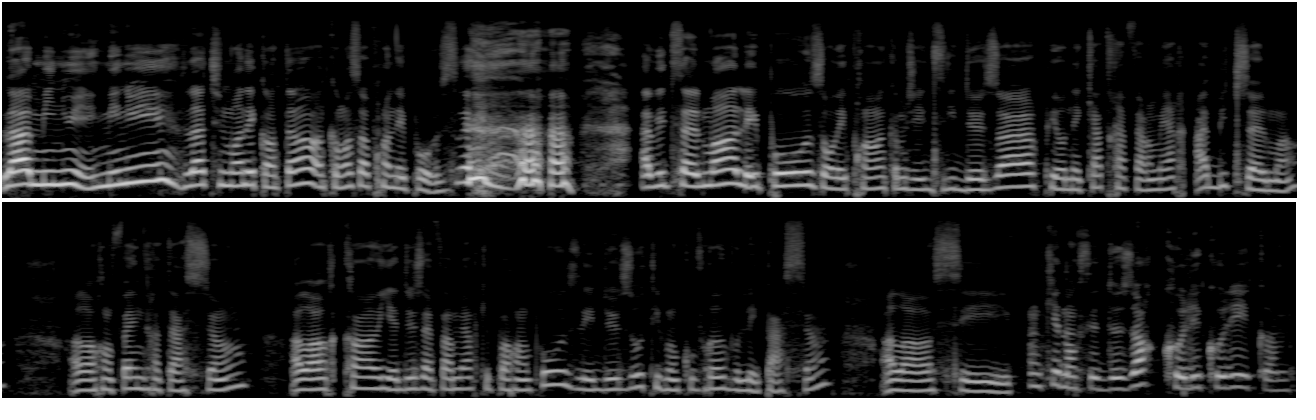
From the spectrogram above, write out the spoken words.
Là, minuit. Minuit, là, tout le monde est content. On commence à prendre les pauses. habituellement, les pauses, on les prend, comme j'ai dit, deux heures. Puis on est quatre infirmières habituellement. Alors, on fait une rotation. Alors, quand il y a deux infirmières qui partent en pause, les deux autres, ils vont couvrir les patients. Alors, c'est Ok, donc c'est deux heures collées-collées, comme. tu-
